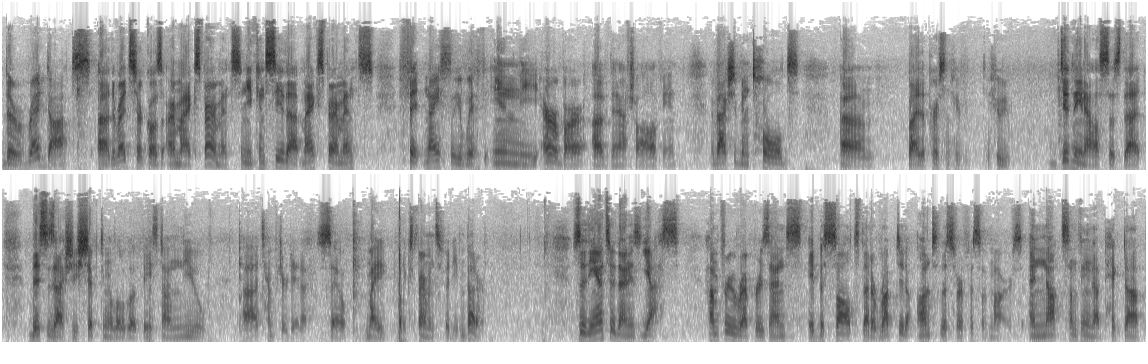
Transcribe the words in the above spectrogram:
The red dots, uh, the red circles, are my experiments, and you can see that my experiments fit nicely within the error bar of the natural olivine. I've actually been told um, by the person who, who did the analysis that this is actually shifting a little bit based on new uh, temperature data. So my experiments fit even better. So the answer then is yes. Humphrey represents a basalt that erupted onto the surface of Mars and not something that picked up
